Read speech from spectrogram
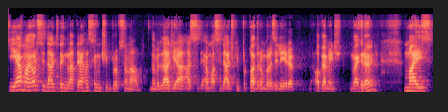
que é a maior cidade da Inglaterra sem um time profissional. Na verdade, é uma cidade que, por padrão brasileiro, obviamente não é grande, mas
